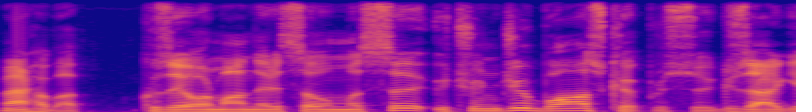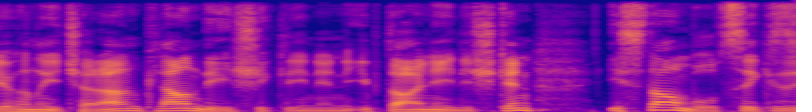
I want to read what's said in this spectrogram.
Merhaba. Kuzey Ormanları Savunması 3. Boğaz Köprüsü güzergahını içeren plan değişikliğinin iptaline ilişkin İstanbul 8.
